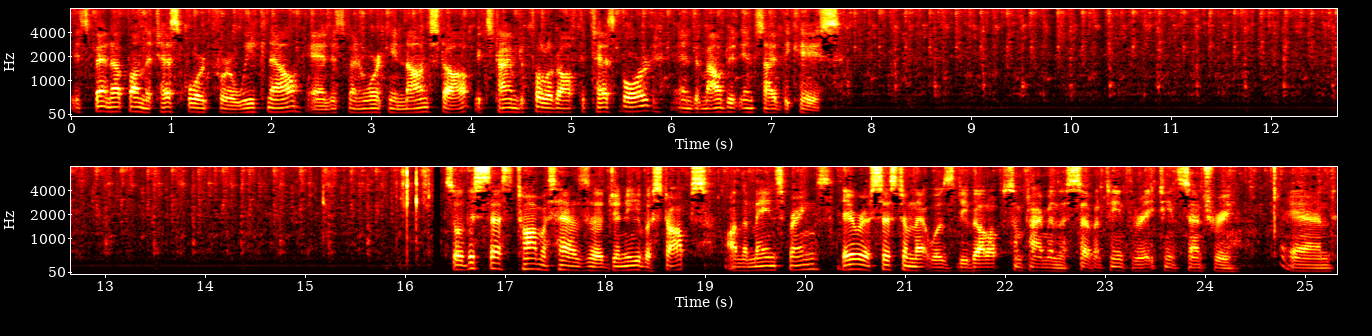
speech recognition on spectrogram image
It's been up on the test board for a week now and it's been working non-stop. It's time to pull it off the test board and to mount it inside the case. So this Seth Thomas has uh, Geneva stops on the mainsprings. They were a system that was developed sometime in the 17th or 18th century and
